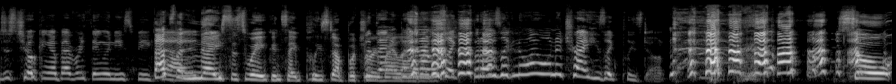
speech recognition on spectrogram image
just choking up everything when you speak That's Dutch. the nicest way you can say, please stop But butchering then, my but language. then I was like, but I was like, no, I want to try. He's like, please don't. so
